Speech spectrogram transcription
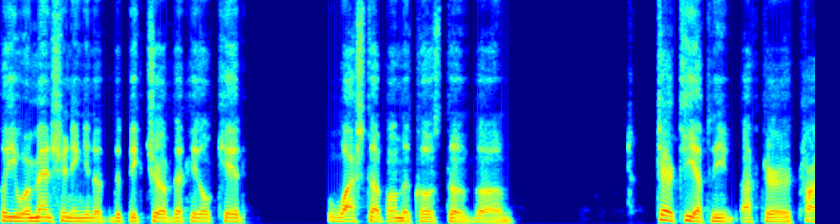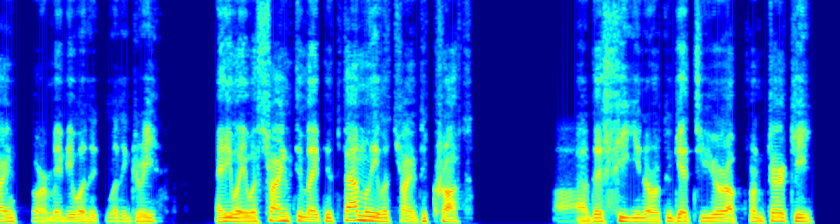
So you were mentioning, you know, the picture of that little kid washed up on the coast of um, Turkey after, after trying, or maybe was it was it Greece? Anyway, was trying to make his family was trying to cross uh, the sea, you know, to get to Europe from Turkey,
